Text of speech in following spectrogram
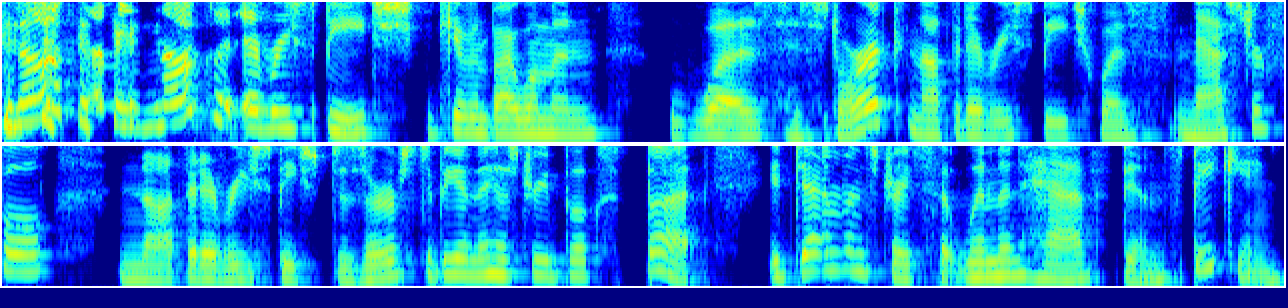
not, I mean, not that every speech given by a woman was historic, not that every speech was masterful, not that every speech deserves to be in the history books, but it demonstrates that women have been speaking,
